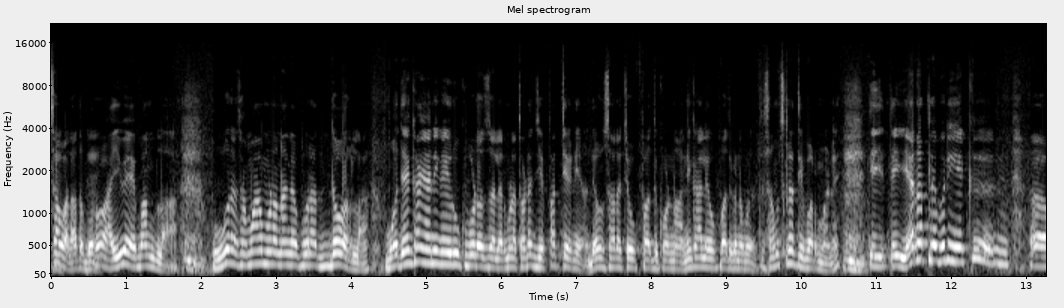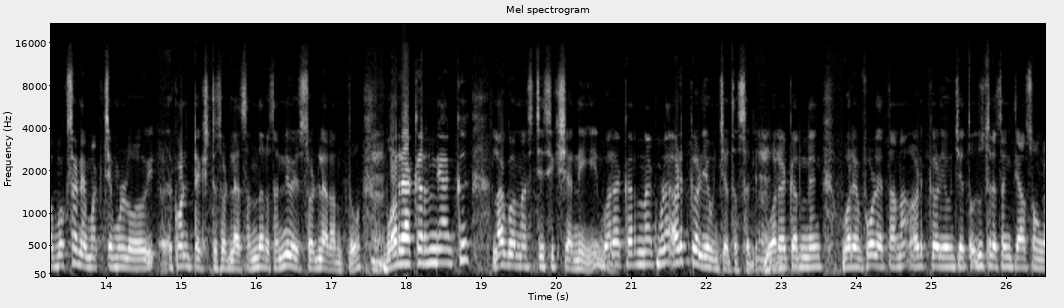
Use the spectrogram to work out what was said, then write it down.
सवाल आता बरो हायवे बांदला पुरा समा म्हणून हांगा पुरा दवरला मोदें काय आनी काही रूख पडत जाल्यार म्हणल्यार थोड्यांचे पात्येणी देवसाराचे उपाद कोण आनी काले उपाद कोण म्हणत संस्कृती प्रमाणे ती ते येनातले बरी एक बोक्साणे मागचे म्हणलो कॉन्टेक्स्ट सोडल्यार संदर्भ सन्निवेश सोडल्यार आमी तूं बऱ्या करण्याक लागून आसची शिक्षा न्ही बऱ्या करणाक म्हळ्यार अडकळ येवचे तसले बऱ्या करण्याक बरें फळ येताना अडकळ येवचे तो दुसऱ्या संग ते आसोंक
